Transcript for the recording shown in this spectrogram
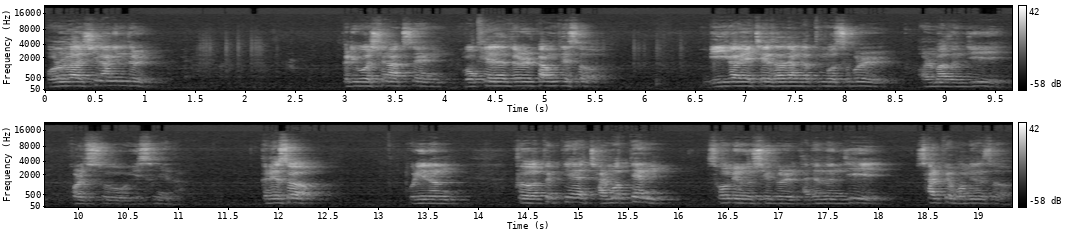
오늘날 신앙인들 그리고 신학생 목회자들 가운데서 미가의 제사장 같은 모습을 얼마든지 볼 수 있습니다. 그래서 우리는 그 어떻게 잘못된 소명의식을 가졌는지 살펴보면서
